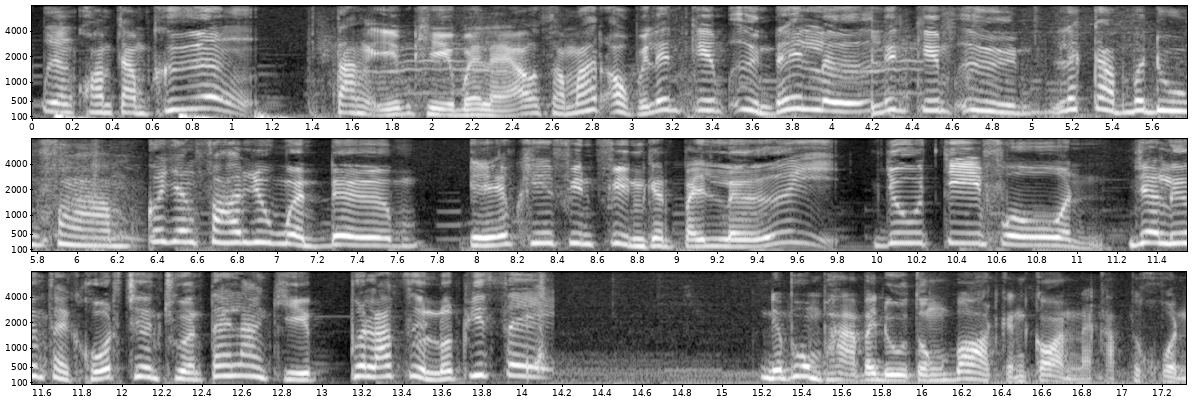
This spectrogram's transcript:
เปลืองความจำเครื่อง ตั้ง FK ไว้แล้วสามารถออกไปเล่นเกมอื่นได้เลย เล่นเกมอื่น และกลับมาดูฟาร์ม ก็ยังฟาร์มอยู่เหมือนเดิม F K ฟินฟินกันไปเลย UG Phone อย่าลืมใส่โค้ดเชิญชวนใต้ล่างคลิป เพื่อรับส่วนลดพิเศษ เดี๋ยวผมพาไปดูตรงบอร์ดกันก่อนนะครับทุกคน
